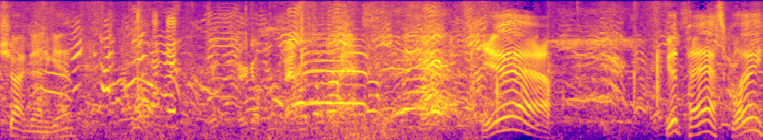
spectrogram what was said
shotgun again. Yeah. Good pass, Clay.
